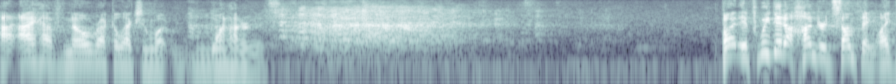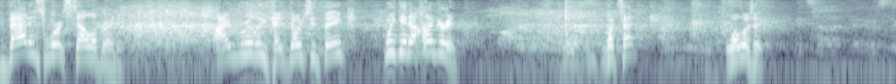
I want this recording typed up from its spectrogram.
I, I have no recollection what 100 is. but if we did 100 something, like that is worth celebrating. I really think, don't you think? We did 100. What's that? What was it? It's uh it was the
